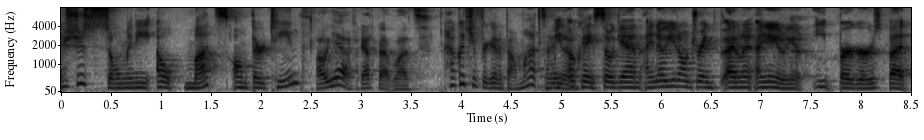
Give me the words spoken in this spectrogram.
There's just so many. Oh, Mutts on 13th. Oh yeah, I forgot about Mutts. How could you forget about Mutts? I I mean, know. okay, so again, I know you don't drink. I don't. I know you don't eat burgers, but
